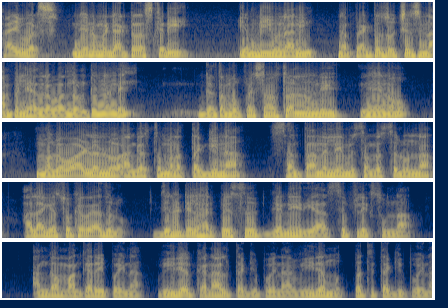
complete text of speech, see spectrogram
హాయ్ వర్స్ నేను మీ డాక్టర్ అస్కరి ఎండి యునాని. నా ప్రాక్టీస్ వచ్చేసి నాంపల్లి హైదరాబాద్లో ఉంటుందండి. గత ముప్పై సంవత్సరాల నుండి నేను మగవాళ్ళలో అంగస్తమన తగ్గిన సంతానలేమి సమస్యలు ఉన్న అలాగే సుఖవ్యాధులు జెనటిల్ హర్పిస్ గనేరియా సిఫ్లిక్స్ ఉన్న అంగం వంకరైపోయిన వీర్యం కణాలు తగ్గిపోయిన వీర్యం ఉత్పత్తి తగ్గిపోయిన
